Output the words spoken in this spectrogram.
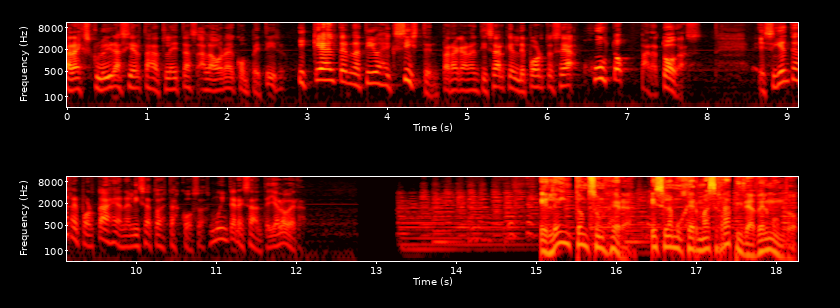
para excluir a ciertas atletas a la hora de competir. ¿Y qué alternativas existen para garantizar que el deporte sea justo para todas? El siguiente reportaje analiza todas estas cosas. Muy interesante, ya lo verá. Elaine Thompson Hera es la mujer más rápida del mundo.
